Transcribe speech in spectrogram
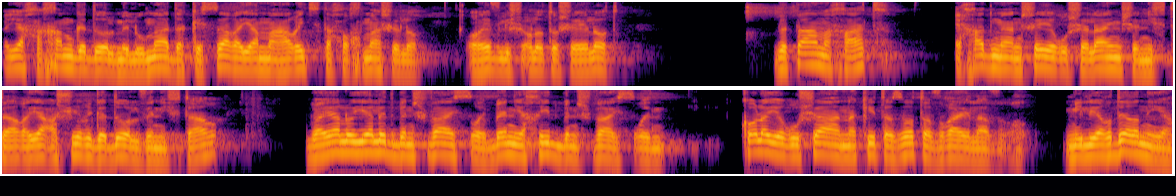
היה חכם גדול, מלומד, הקיסר היה מעריץ את החוכמה שלו, אוהב לשאול אותו שאלות. ופעם אחת, אחד מאנשי ירושלים שנפטר, היה עשיר גדול ונפטר, והיה לו ילד בן 17, בן יחיד בן 17. כל הירושה הענקית הזאת עברה אליו, מיליארדר נהיה.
